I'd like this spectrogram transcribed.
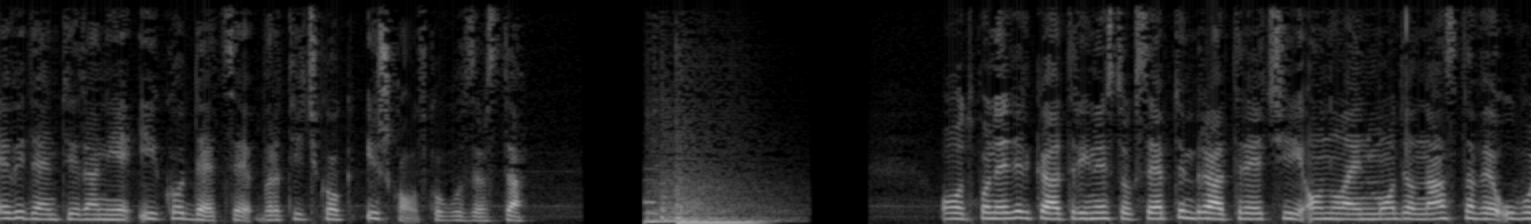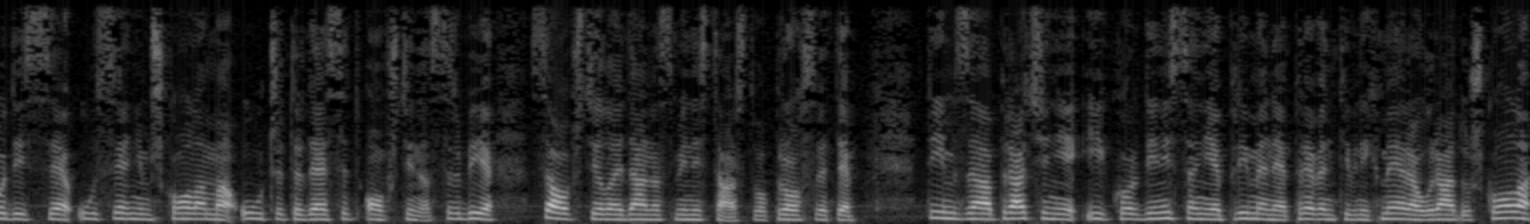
evidentiran je i kod dece vrtićkog i školskog uzrasta. Od ponedeljka 13. septembra treći online model nastave uvodi se u srednjim školama u 40 opština Srbije, saopštilo je danas Ministarstvo prosvete. Tim za praćenje i koordinisanje primene preventivnih mera u radu škola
